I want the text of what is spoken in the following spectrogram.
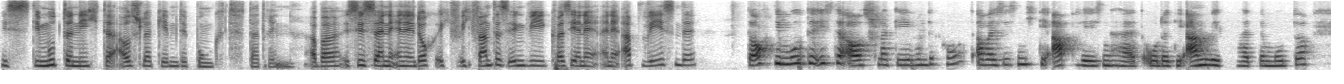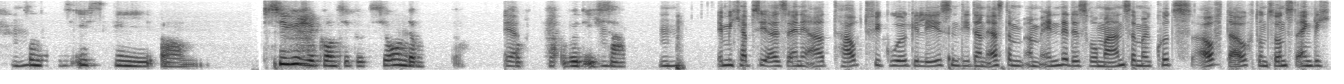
Ist die Mutter nicht der ausschlaggebende Punkt da drin? Aber es ist eine, eine doch, ich, ich fand das irgendwie quasi eine, eine abwesende doch, die Mutter ist der ausschlaggebende Punkt, aber es ist nicht die Abwesenheit oder die Anwesenheit der Mutter, mhm. sondern es ist die ähm, psychische Konstitution der Mutter, ja. würde ich mhm. sagen. Mhm. Ich habe sie als eine Art Hauptfigur gelesen, die dann erst am, am, Ende des Romans einmal kurz auftaucht und sonst eigentlich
